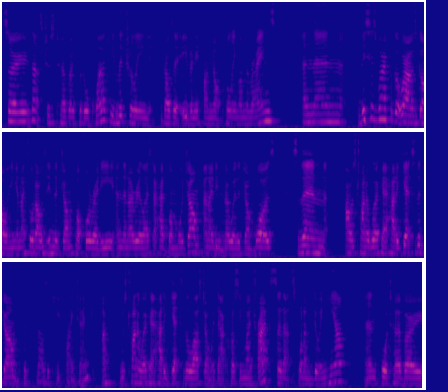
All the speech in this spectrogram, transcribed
So that's just Turbo's little quirk. He literally does it even if I'm not pulling on the reins. And then this is where I forgot where I was going and I thought I was in the jump off already. And then I realized I had one more jump and I didn't know where the jump was. So then I was trying to work out how to get to the jump. That was a cute flying change. I was trying to work out how to get to the last jump without crossing my tracks. So that's what I'm doing here. And poor Turbo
